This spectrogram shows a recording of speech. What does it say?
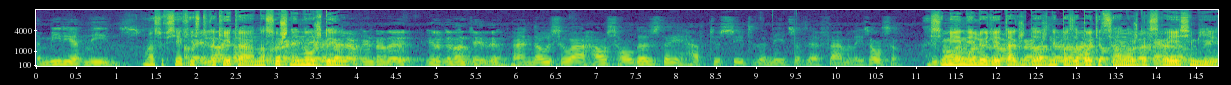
у нас у всех есть какие-то насущные нужды. А семейные люди также должны позаботиться о нуждах своей семьи.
